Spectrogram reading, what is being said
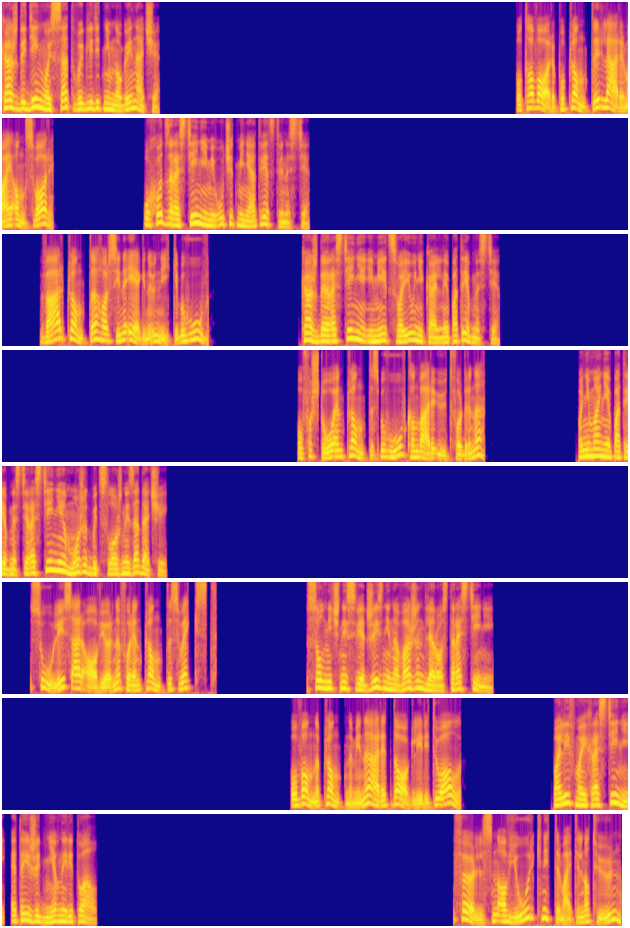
Каждый день мой сад выглядит немного иначе. Å ta vare på planter lærer meg ansvar. Уход за растениями учит меня ответственности. Hver plante har sine egne unike behov. Каждое растение имеет свои уникальные потребности. Å forstå en plantes behov kan være utfordrende. Понимание потребности растения может быть сложной задачей. Sollys er avgjørende for en plantes vekst. Солнечный свет жизненно важен для роста растений. Å vanne plantene mine er et daglig ritual. Полив моих растений – это ежедневный ритуал. Følelsen av jord knytter meg til naturen.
